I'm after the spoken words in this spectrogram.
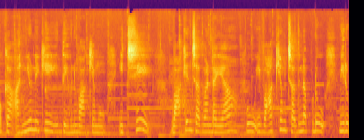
ఒక అన్యునికి దేవుని వాక్యము ఇచ్చి వాక్యం చదవండి అయ్యా. ఓ, ఈ వాక్యం చదివినప్పుడు మీరు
